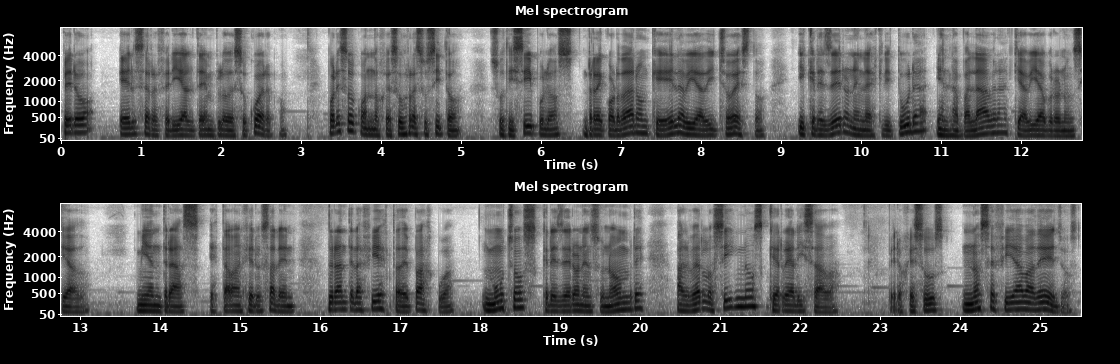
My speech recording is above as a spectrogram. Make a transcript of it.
Pero él se refería al templo de su cuerpo. Por eso cuando Jesús resucitó, sus discípulos recordaron que él había dicho esto y creyeron en la escritura y en la palabra que había pronunciado. Mientras estaba en Jerusalén, durante la fiesta de Pascua, muchos creyeron en su nombre al ver los signos que realizaba. Pero Jesús no se fiaba de ellos,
